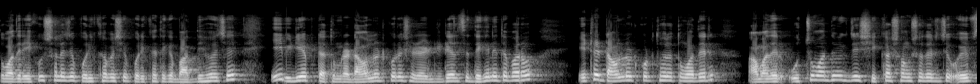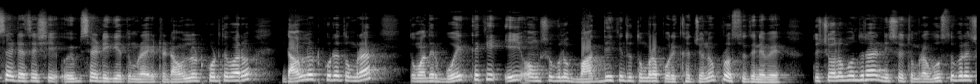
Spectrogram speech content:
তোমাদের একুশ সালে যে পরীক্ষা হবে, সেই পরীক্ষা থেকে বাদ দেওয়া হয়েছে। এই পিডিএফটা তোমরা ডাউনলোড করে সেটা ডিটেলসে দেখে নিতে পারো। এটা ডাউনলোড করতে হলে তোমাদের, আমাদের উচ্চ মাধ্যমিক যে শিক্ষা সংসদের যে ওয়েবসাইট আছে, সেই ওয়েবসাইটে গিয়ে তোমরা এটা ডাউনলোড করতে পারো। ডাউনলোড করে তোমরা তোমাদের বইয়ের থেকে এই অংশগুলো বাদ দিয়ে কিন্তু তোমরা পরীক্ষার জন্য প্রস্তুতি নেবে। তো চলো বন্ধুরা, নিশ্চয়ই তোমরা বুঝতে পেরেছ,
